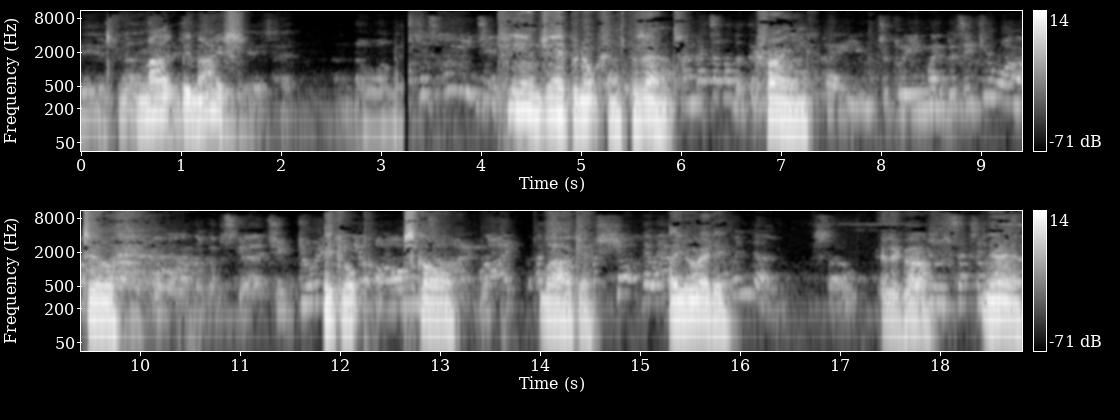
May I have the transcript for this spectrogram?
It might be nice. P&J Productions present trying to pick up Skull Lager. Are you ready? In a glass. Yeah.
